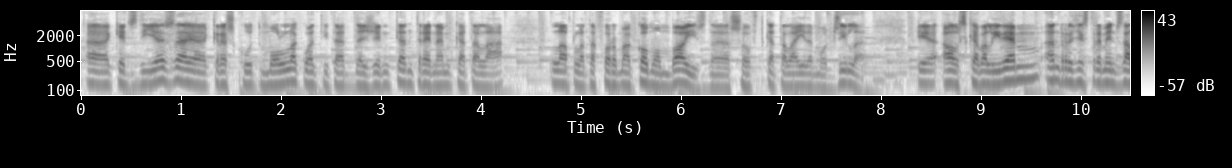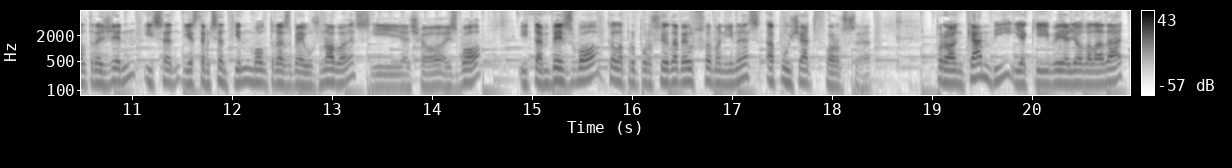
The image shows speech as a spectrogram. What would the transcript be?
uh, aquests dies ha crescut molt la quantitat de gent que entrena en català la plataforma Common Voice de Soft Català i de Mozilla. Eh, els que validem enregistraments d'altra gent i, sen i estem sentint moltes veus noves i això és bo, i també és bo que la proporció de veus femenines ha pujat força però en canvi, i aquí ve allò de l'edat,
